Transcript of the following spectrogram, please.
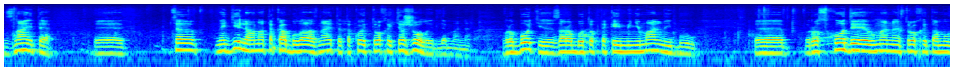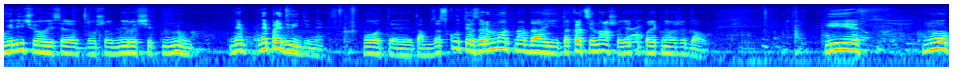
знаєте, е, ця неділя вона така була, знаєте, такою трохи тяжолою для мене. В роботі заробіток такий мінімальний був. Е, розходи у мене трохи там увеличувалися, тому що не розчит... ну, не. От, е, там, за скутер, за ремонт треба, і така ціна, що я типа як не ожидав. І ну,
